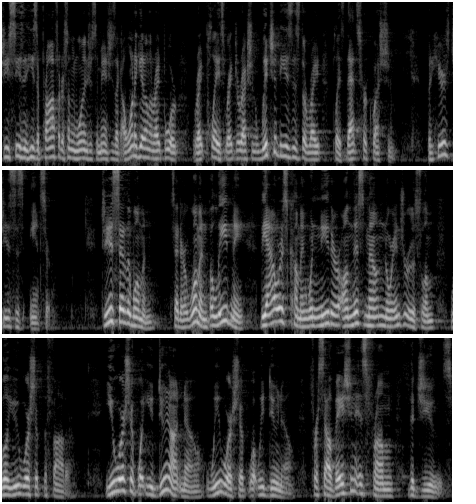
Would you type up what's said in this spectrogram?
she sees that he's a prophet or something more than just a man, she's like, I want to get on the right board, right place, right direction. Which of these is the right place? That's her question. But here's Jesus' answer. Jesus said to the woman, said to her, Woman, believe me, the hour is coming when neither on this mountain nor in Jerusalem will you worship the Father. You worship what you do not know. We worship what we do know. For salvation is from the Jews.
